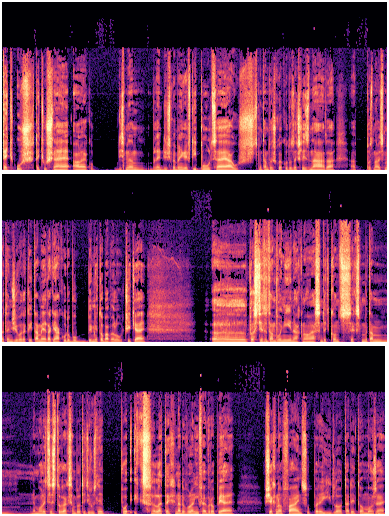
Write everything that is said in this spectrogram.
teď už, teď už ne, ale jako když jsme tam byli, když jsme byli někde v té půlce a už jsme tam trošku jako to začali znát a, a poznali jsme ten život, jaký tam je, tak nějakou dobu by mě to bavilo určitě. Uh, prostě to tam voní jinak. No. Já jsem teď, jak jsme tam nemohli cestovat, tak jsem byl teď různě po x letech na dovolení v Evropě. Všechno fajn, super jídlo, tady to moře,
